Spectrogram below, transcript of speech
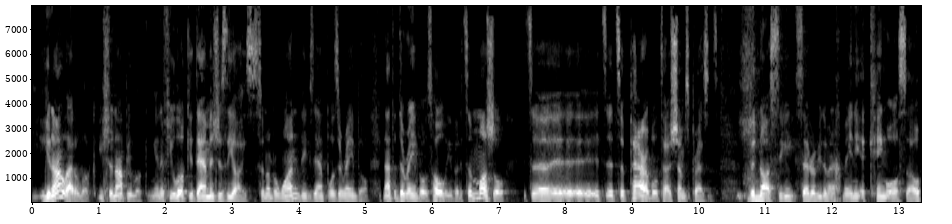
you're not allowed to look. You should not be looking. And if you look, it damages the eyes. So number one, the example is a rainbow. Not that the rainbow is holy, but it's a mushal. It's a it's it's a parable to Hashem's presence. The Nasi said Rabbi Achmeni, a king also.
